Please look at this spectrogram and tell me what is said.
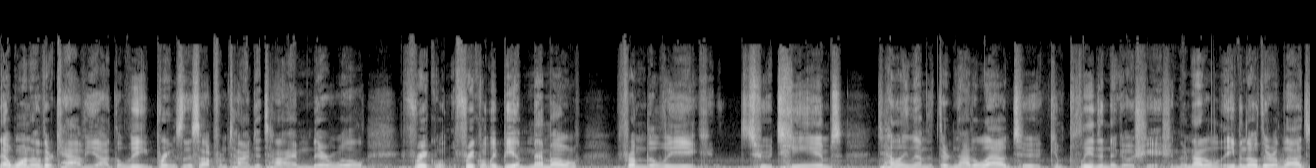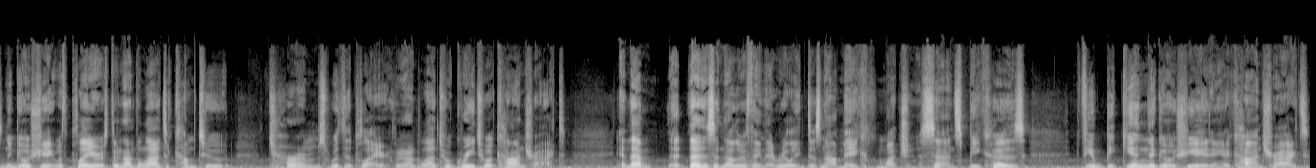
Now, one other caveat the league brings this up from time to time. There will frequent, frequently be a memo from the league to teams telling them that they're not allowed to complete a negotiation. They're not, even though they're allowed to negotiate with players, they're not allowed to come to terms with the player. They're not allowed to agree to a contract. And that that is another thing that really does not make much sense because if you begin negotiating a contract,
